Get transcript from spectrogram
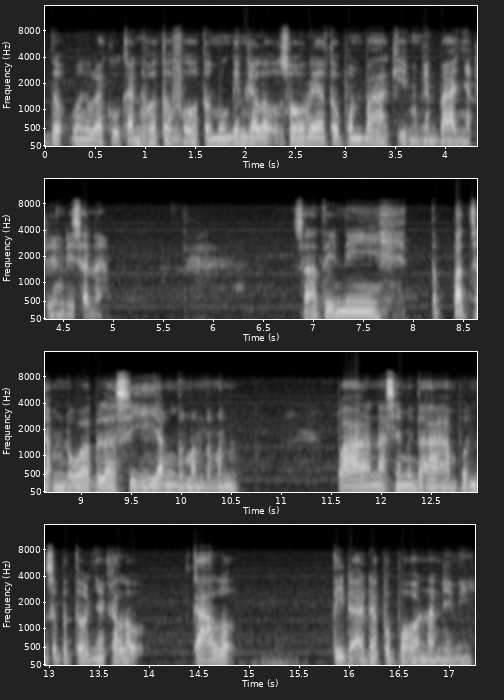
untuk melakukan foto-foto. Mungkin kalau sore ataupun pagi mungkin banyak yang di sana. Saat ini tepat jam 12 siang teman-teman. Panasnya minta ampun sebetulnya kalau kalau tidak ada pepohonan ini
